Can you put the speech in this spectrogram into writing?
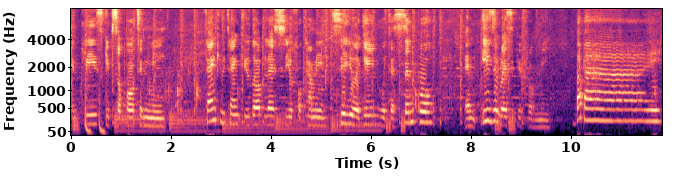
and please keep supporting me. Thank you thank you. God bless you for coming. See you again with a simple and easy recipe from me. Bye bye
